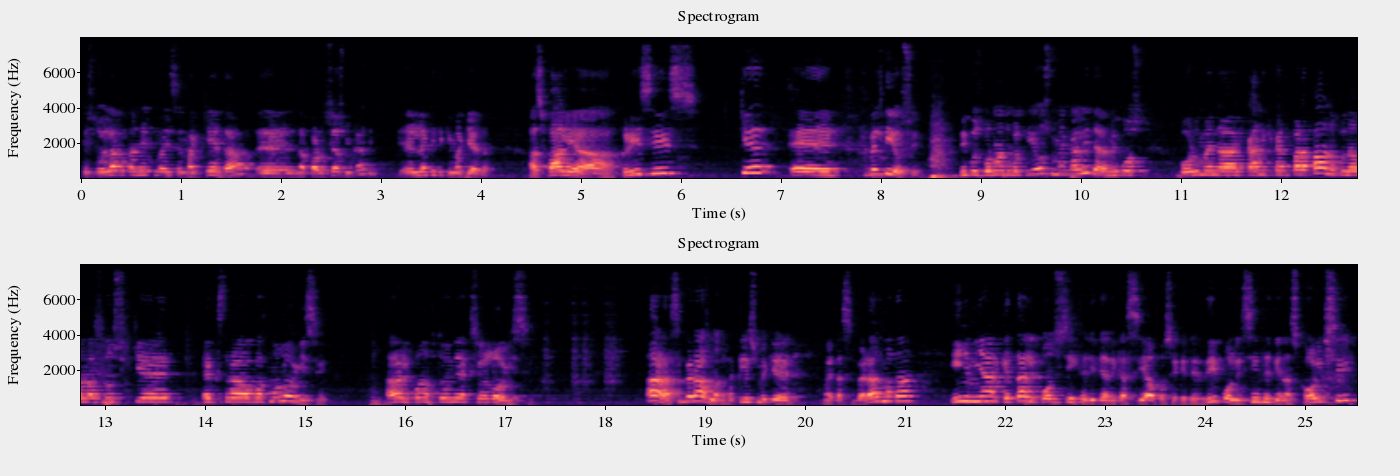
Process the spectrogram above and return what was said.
και στο Ελλάδα όταν έχουμε σε μακέτα ε, να παρουσιάσουμε κάτι, ελέγχεται και η μακέτα. Ασφάλεια χρήσης, και ε, βελτίωση. Μήπως μπορούμε να το βελτιώσουμε καλύτερα, μήπως μπορούμε να κάνει και κάτι παραπάνω που να μας δώσει και έξτρα βαθμολόγηση. Άρα λοιπόν αυτό είναι η αξιολόγηση. Άρα, συμπεράσματα. Θα κλείσουμε και με τα συμπεράσματα. Είναι μια αρκετά λοιπόν σύνθετη διαδικασία όπως έχετε δει, πολύ σύνθετη ενασχόληση,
